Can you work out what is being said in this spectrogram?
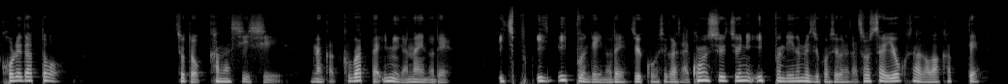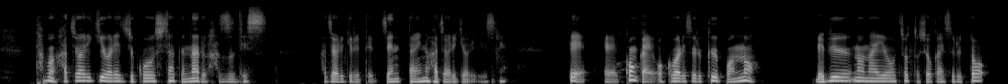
これだと、ちょっと悲しいし、なんか配った意味がないので、1, 分でいいので受講してください。今週中に1分でいいので受講してください。そしたら良さが分かって、多分8割9割受講したくなるはずです。8割9割って全体の8割9割ですね。で、えー、今回お配りするクーポンのレビューの内容をちょっと紹介すると、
